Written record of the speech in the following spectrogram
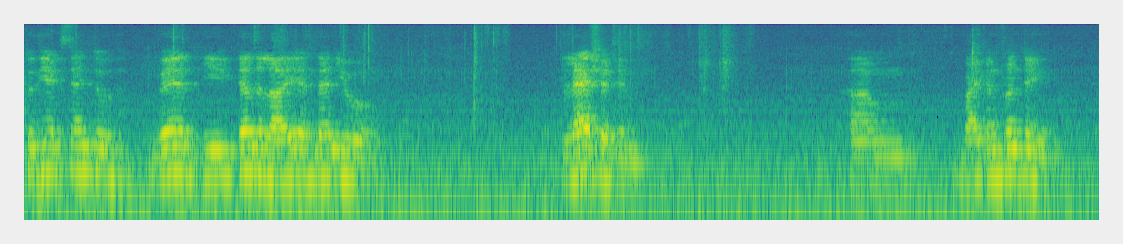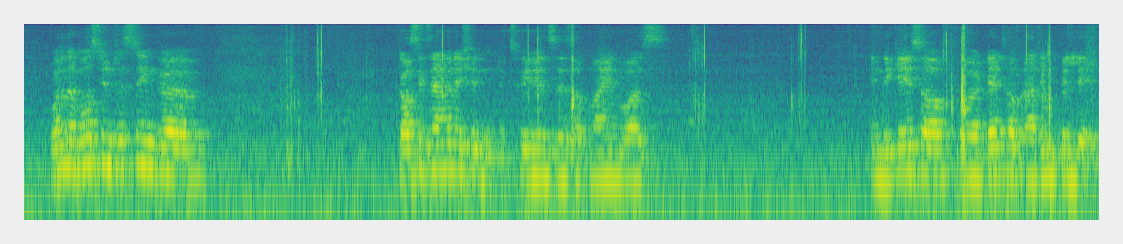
to the extent to where he tells a lie and then you lash at him um, by confronting. One of the most interesting uh, cross-examination experiences of mine was in the case of uh, death of Rajan Pillai,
